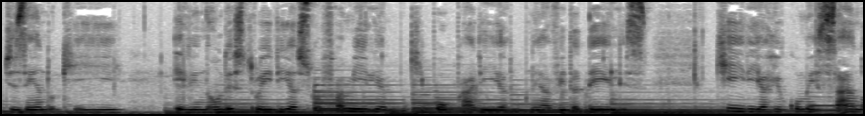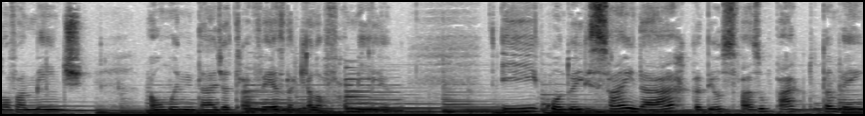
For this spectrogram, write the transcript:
dizendo que ele não destruiria a sua família, que pouparia né, a vida deles, que iria recomeçar novamente a humanidade através daquela família. E quando eles saem da arca, Deus faz um pacto também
